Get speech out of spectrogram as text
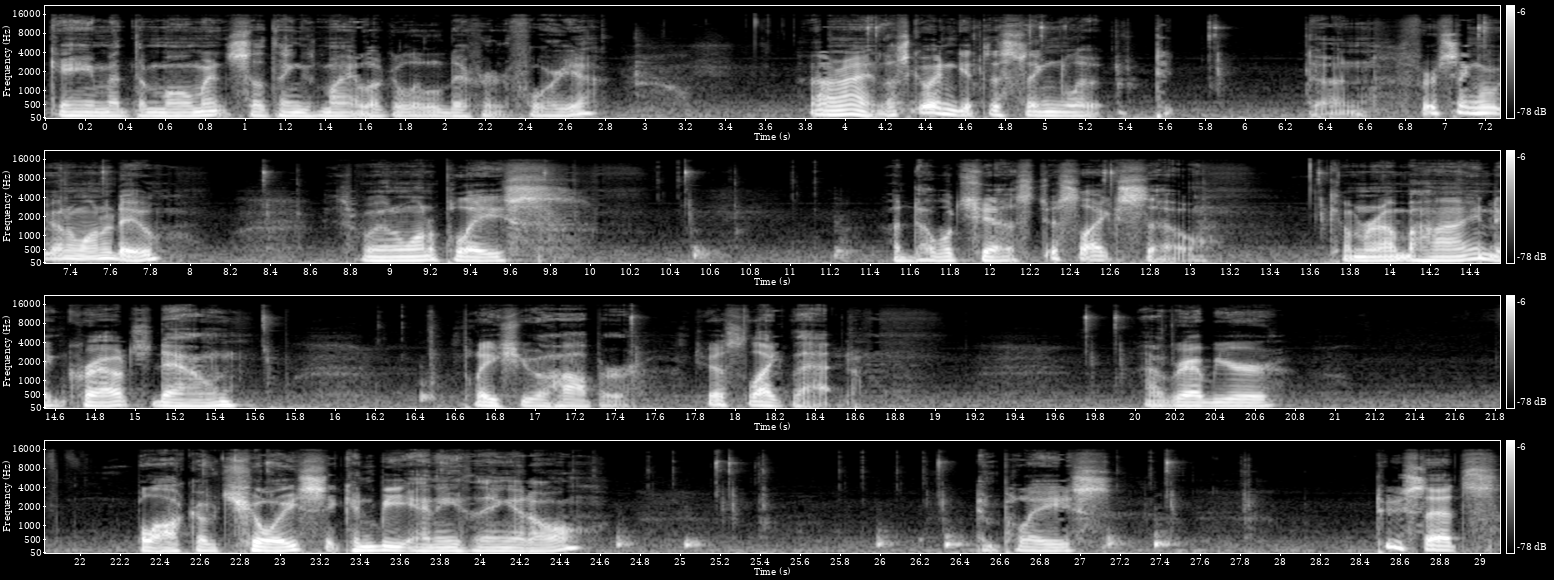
game at the moment so things might look a little different for you. Alright, let's go ahead and get this thing done. First thing we're going to want to do we're going to want to place a double chest just like so. Come around behind and crouch down. Place you a hopper just like that. Now grab your block of choice. It can be anything at all. And place two sets,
